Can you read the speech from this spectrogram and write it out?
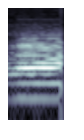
you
